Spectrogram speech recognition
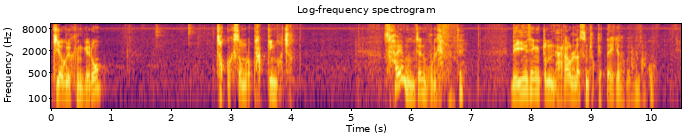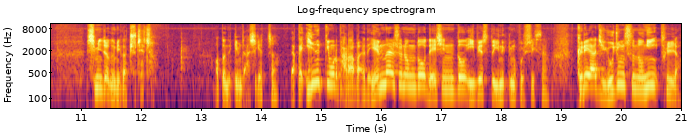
기억을 근계로 적극성으로 바뀐 거죠. 사회 문제는 모르겠는데 내 인생 좀 날아올랐으면 좋겠다 얘기를 하고 있는 거고 시민적 의미가 주제죠. 어떤 느낌인지 아시겠죠? 약간 이 느낌으로 바라봐야 돼. 옛날 수능도 내신도 EBS도 이 느낌으로 볼수 있어요. 그래야지 요즘 수능이 풀려.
